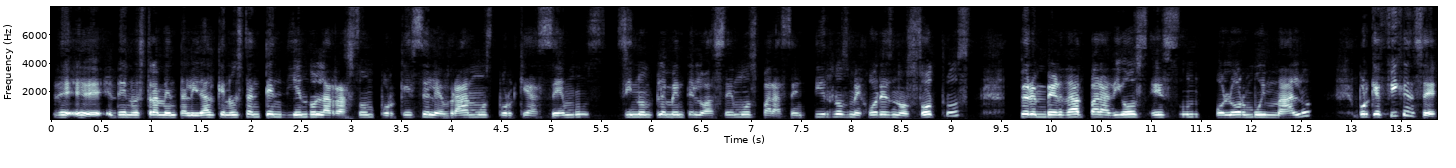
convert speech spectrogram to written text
de, de, nuestra mentalidad que no está entendiendo la razón por qué celebramos, por qué hacemos, sino simplemente lo hacemos para sentirnos mejores nosotros, pero en verdad para Dios es un olor muy malo, porque fíjense,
